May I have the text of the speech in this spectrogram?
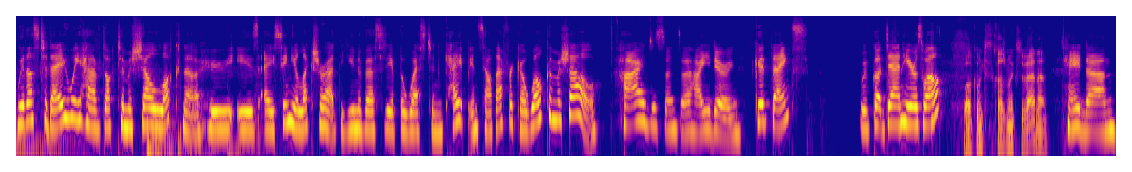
With us today, we have Dr. Michelle Lochner, who is a senior lecturer at the University of the Western Cape in South Africa. Welcome, Michelle. Hi, Jacinta. How are you doing? Good, thanks. We've got Dan here as well. Welcome to the Cosmic Savannah. Hey, Dan.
